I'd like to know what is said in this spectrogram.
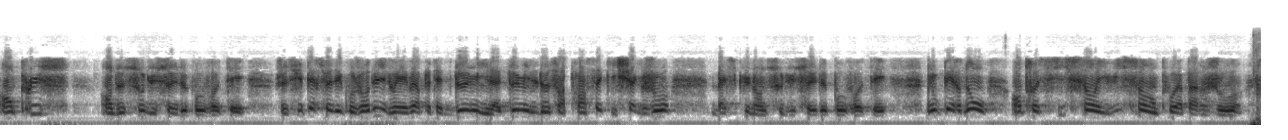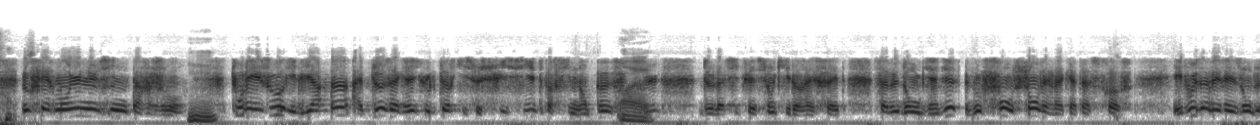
en plus en dessous du seuil de pauvreté. Je suis persuadé qu'aujourd'hui, il doit y avoir peut-être 2000 à 2200 Français qui chaque jour basculent en dessous du seuil de pauvreté. Nous perdons entre 600 et 800 emplois par jour. Nous fermons une usine par jour. Mhm. Tous les jours, il y a un à deux agriculteurs qui se suicident parce qu'ils n'en peuvent Ouais. plus de la situation qui leur est faite. Ça veut donc bien dire que nous fonçons vers la catastrophe. Et vous avez raison de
